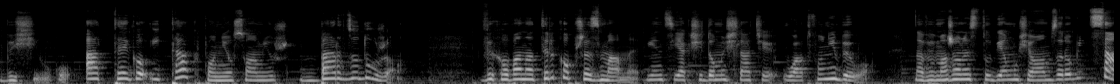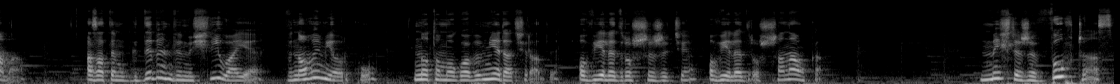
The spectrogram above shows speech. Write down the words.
wysiłku, a tego i tak poniosłam już bardzo dużo wychowana tylko przez mamę, więc jak się domyślacie, łatwo nie było. Na wymarzone studia musiałam zarobić sama. A zatem, gdybym wymyśliła je w Nowym Jorku, no to mogłabym nie dać rady. O wiele droższe życie, o wiele droższa nauka. Myślę, że wówczas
